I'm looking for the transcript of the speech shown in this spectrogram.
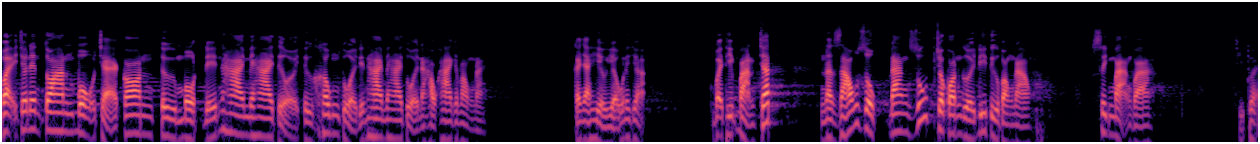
Vậy cho nên toàn bộ trẻ con từ 1 đến 22 tuổi, từ 0 tuổi đến 22 tuổi là học hai cái vòng này. Cả nhà hiểu hiểu này chưa ạ? Vậy thì bản chất là giáo dục đang giúp cho con người đi từ vòng nào? Sinh mạng và trí tuệ.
